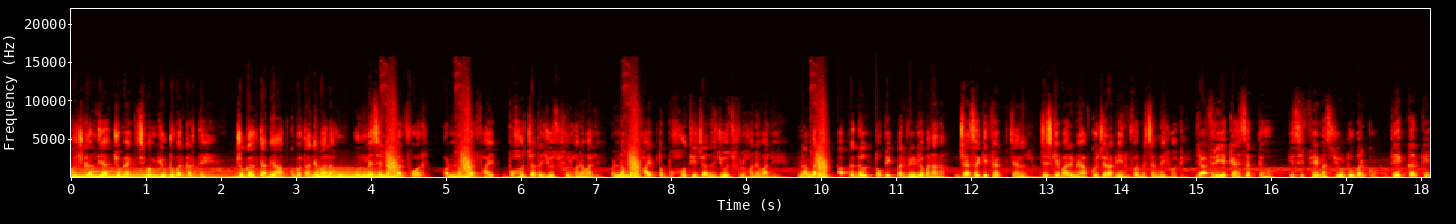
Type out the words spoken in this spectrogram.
कुछ गलतियाँ जो मैक्सिमम यूट्यूबर करते हैं, जो गलतियाँ मैं आपको बताने वाला हूँ, उनमें से नंबर फोर और नंबर फाइव बहुत ज़्यादा यूजफुल होने वाली और नंबर फाइव तो बहुत ही ज़्यादा यूजफुल होने वाली है। नंबर एक, आपका गलत टॉपिक पर वीडियो बनाना, जैसे कि फैक्ट चैनल जिसके बारे में आपको जरा भी इन्फॉर्मेशन नहीं होती। या फिर ये कह सकते हो, किसी फ़ेमस यूट्यूबर को देख करके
